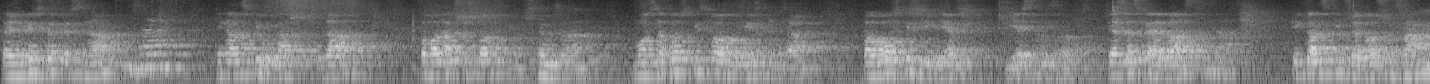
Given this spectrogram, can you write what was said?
Kazimierska Krystyna. Za. Finalski Łukasz. Za. Kowala Krzysztof. Jestem za. Mosakowski Sławomir. Za. Pawłowski Zbigniew. Jestem za. Piasecka Ewa. Za. Pikalski Grzegorz. Za.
